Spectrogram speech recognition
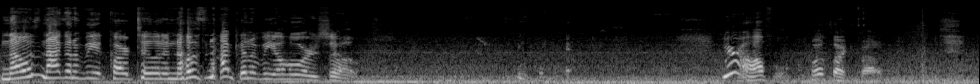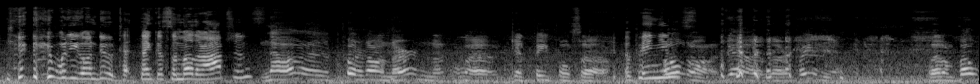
No, it's not gonna be a cartoon, and no, it's not gonna be a horror show. You're awful. We'll think about it. what are you gonna do? T- think of some other options, No, uh, put it on there and uh, get people's uh, opinions? vote on it. Yeah, their opinion. Let them vote.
